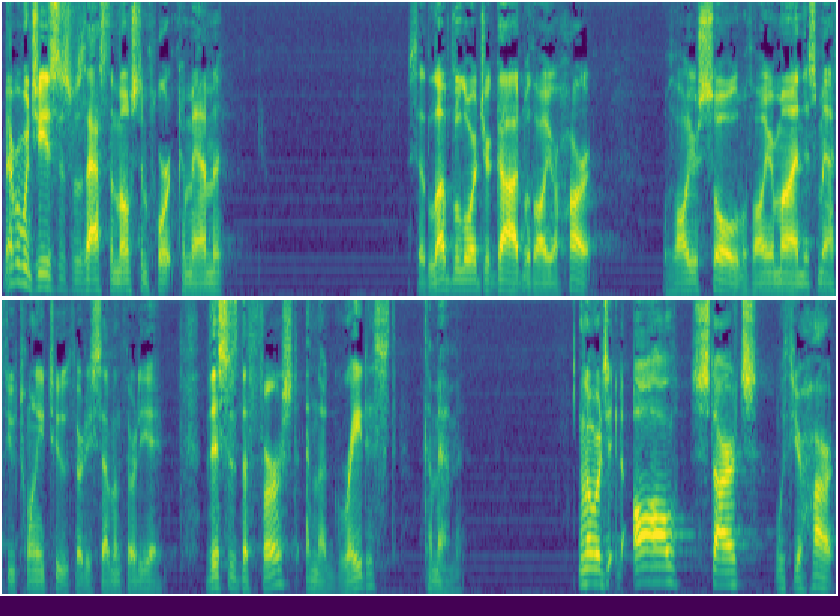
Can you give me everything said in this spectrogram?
Remember when Jesus was asked the most important commandment? He said, Love the Lord your God with all your heart, with all your soul, and with all your mind. This Matthew 22, 37, 38. This is the first and the greatest commandment. In other words, it all starts with your heart.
